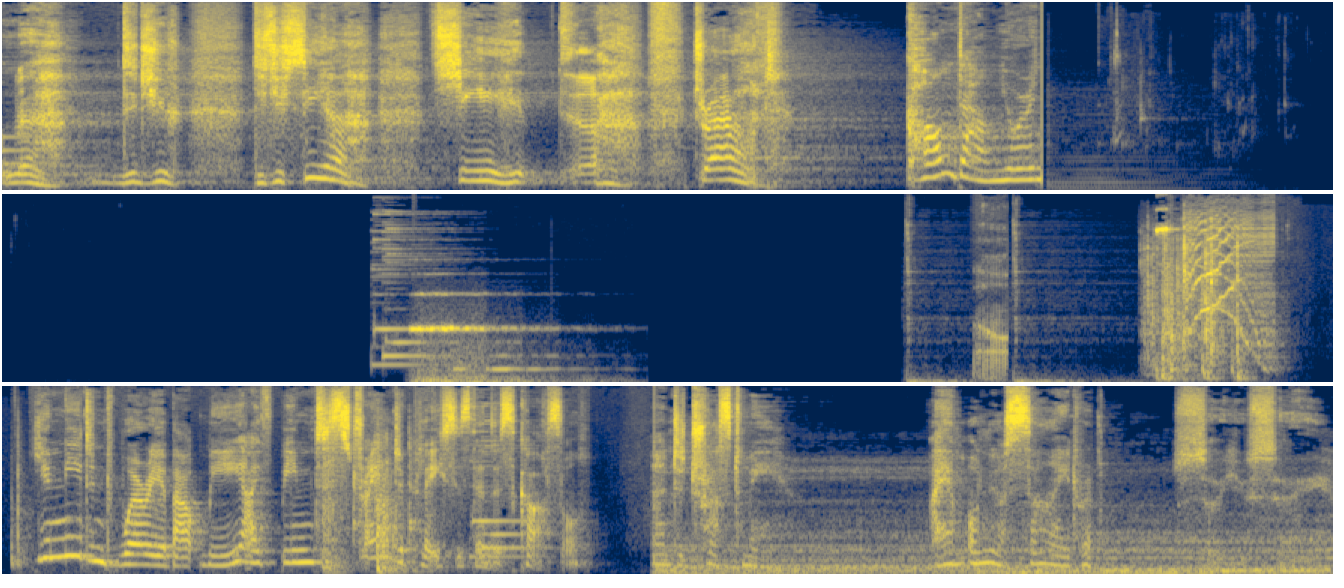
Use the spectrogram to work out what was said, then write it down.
Uh, did you did you see her? She uh, drowned. Calm down. You're in. Oh. You needn't worry about me. I've been to stranger places than this castle. And to trust me. I am on your side. Re- So you say,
